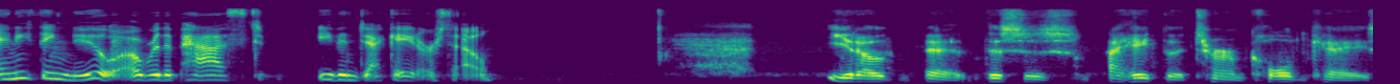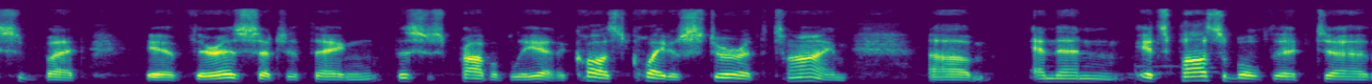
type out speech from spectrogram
anything new over the past even decade or so? You know, uh, this is, I hate the term cold case, but if there is such a thing, this is probably it. It caused quite a stir at the time. Um, and then it's possible that uh,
